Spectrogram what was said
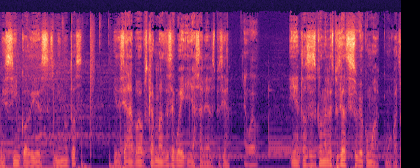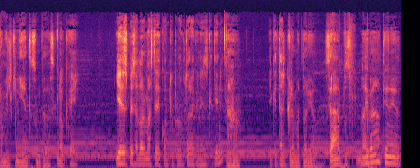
mis 5 o 10 minutos. Y decía, ah, voy a buscar más de ese güey y ya salía el especial. A huevo. Y entonces con el especial sí subió como a como 4500, un pedo así. Ok. ¿Y ese especial lo armaste con tu productora que me dices que tienes? Ajá. ¿Y qué tal? crematorio. O sea, pues ahí va, tiene.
